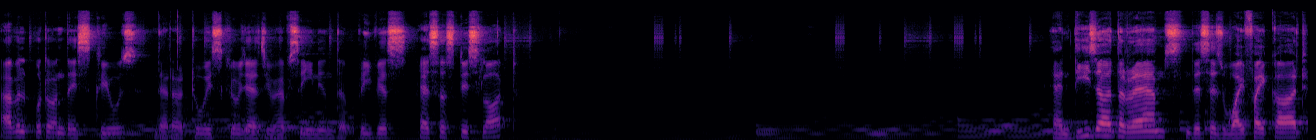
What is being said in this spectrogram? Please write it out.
I will put on the screws. There are two screws as you have seen in the previous SSD slot and these are the RAMs. This is Wi-Fi card.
